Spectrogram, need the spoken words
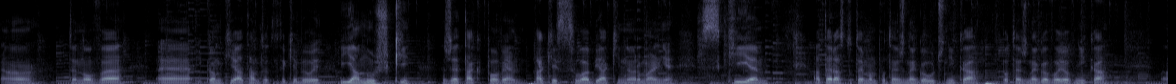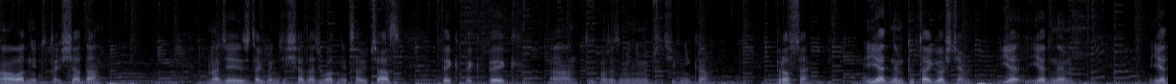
e, te nowe e, ikonki, a tamte to takie były Januszki, że tak powiem. Takie słabiaki normalnie z kijem. A teraz tutaj mam potężnego łucznika, potężnego wojownika. O, ładnie tutaj siada. Mam nadzieję, że tak będzie siadać ładnie cały czas. Pyk, pyk, pyk. A, tu może zmienimy przeciwnika. Proszę. Jednym tutaj gościem. Je, jednym. Jed,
